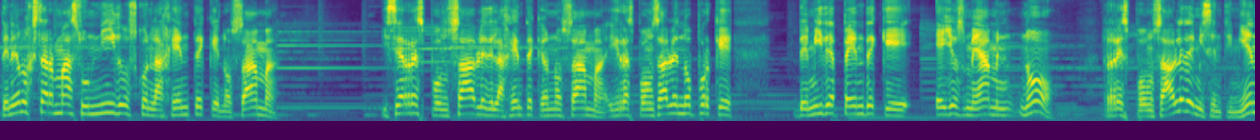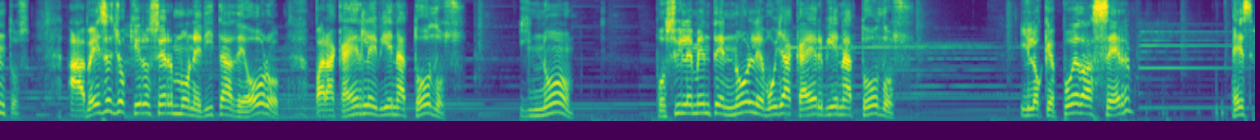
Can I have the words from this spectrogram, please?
Tenemos que estar más unidos con la gente que nos ama y ser responsable de la gente que nos ama. Y responsable no porque de mí depende que ellos me amen, no. Responsable de mis sentimientos. A veces yo quiero ser monedita de oro para caerle bien a todos. Y no, posiblemente no le voy a caer bien a todos. Y lo que puedo hacer es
